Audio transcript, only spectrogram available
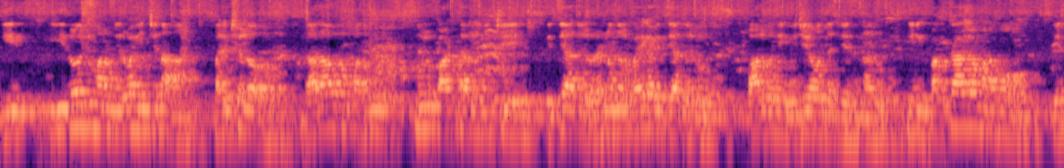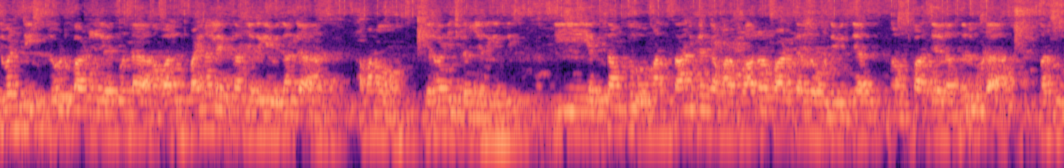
ఈ ఈరోజు మనం నిర్వహించిన పరీక్షలో దాదాపు పదమూడు స్కూల్ పాఠశాలల నుంచి విద్యార్థులు రెండు వందల పైగా విద్యార్థులు పాల్గొని విజయవంతం చేసినారు దీనికి పక్కాగా మనము ఎటువంటి లోటుపాట్లు లేకుండా వాళ్ళకి ఫైనల్ ఎగ్జామ్ జరిగే విధంగా మనం నిర్వహించడం జరిగింది. ఈ ఎగ్జామ్కు మన స్థానికంగా మన బాలుర పాఠశాలలో ఉండే విద్యార్థి మన ఉపాధ్యాయులు అందరూ కూడా మనకు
